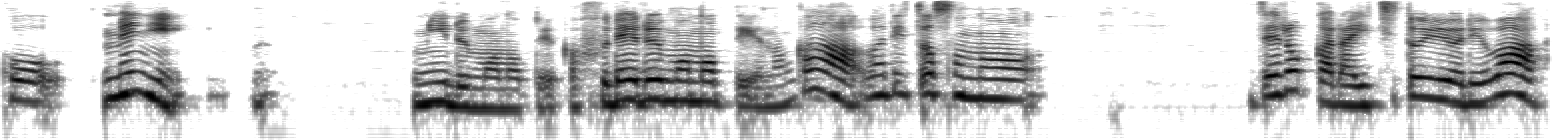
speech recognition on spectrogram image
こう目に見るものというか触れるものっていうのが割とその0から1というよりは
